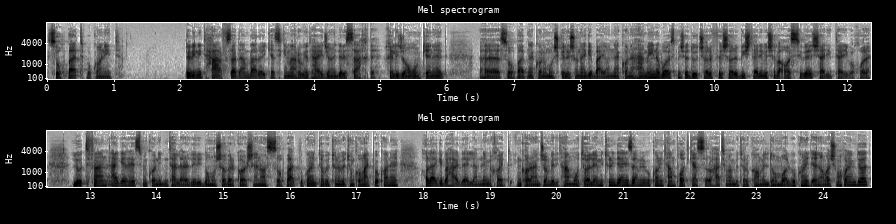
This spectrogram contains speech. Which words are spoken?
صحبت بکنید. ببینید حرف زدن برای کسی که محرومیت هیجانی داره سخته. خیلی جا ممکنه صحبت نکنه مشکلشون اگه بیان نکنه. همه اینو باعث میشه دچار فشار بیشتری بشه و آسیب شدیدتری بخوره. لطفا اگر حس می‌کنید این تله رو دارید با مشاور کارشناس صحبت بکنید تا بتونه بهتون کمک بکنه. حالا اگه به هر دلیلم نمی‌خواید این کار انجام بدید هم مطالعه می‌تونید در این زمینه بکنید هم پادکست رو حتما به طور کامل دنبال بکنید. ادامهشون خواهیم داد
